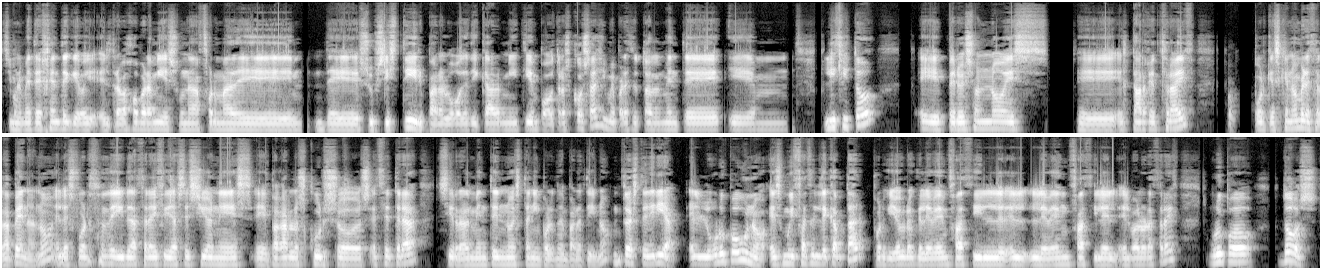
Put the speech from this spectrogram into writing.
Simplemente hay gente que oye, el trabajo para mí es una forma de, de, subsistir para luego dedicar mi tiempo a otras cosas y me parece totalmente em, lícito eh, pero eso no es eh, el Target Thrive, porque es que no merece la pena, ¿no? El esfuerzo de ir a Thrive y a sesiones, eh, pagar los cursos, etcétera, si realmente no es tan importante para ti, ¿no? Entonces te diría, el grupo 1 es muy fácil de captar, porque yo creo que le ven fácil, le ven fácil el, el valor a Thrive. Grupo 2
